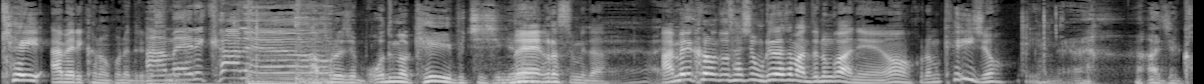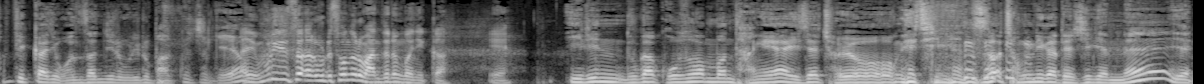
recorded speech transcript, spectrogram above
K 아메리카노 보내드리겠습니다. 앞으로 이제 모든 거 K 붙이시게. 네, 그렇습니다. 아메리카노도 사실 우리나라에서 만드는 거 아니에요. 그럼 K죠. 예. 아, 이제 커피까지 원산지를 우리로 바꾸시게요? 아니, 우리, 손- 우리 손으로 만드는 거니까. 예. 1인 누가 고소 한번 당해야 이제 조용해지면서 정리가 되시겠네. 예.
